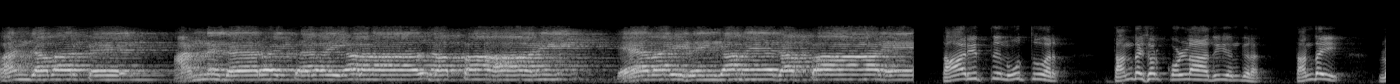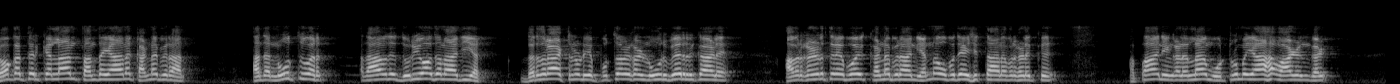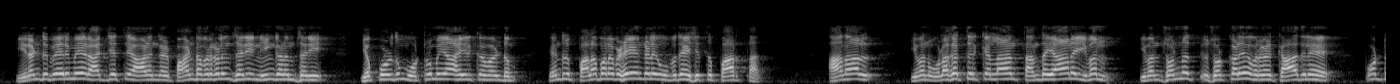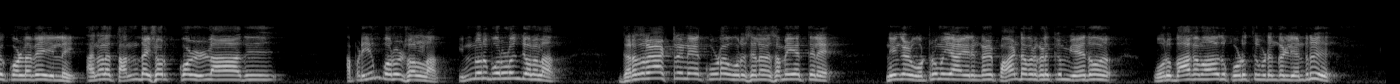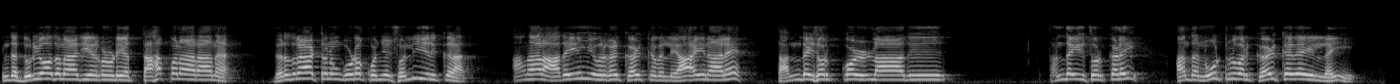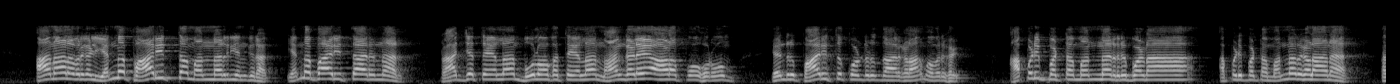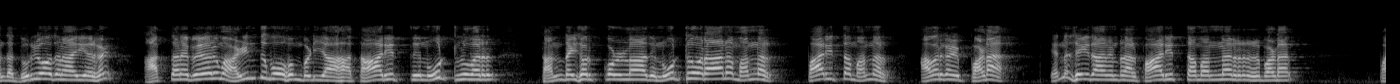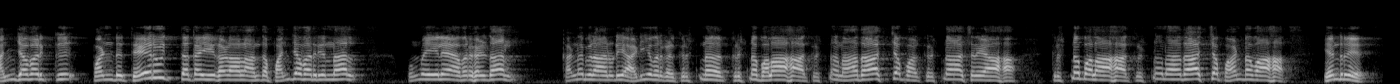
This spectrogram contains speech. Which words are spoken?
பஞ்சவர்க்கு அன்னு தேர்வைத்தவைகளால் தப்பாணி தேவகி சிங்கமே தப்பாணி தாரித்து நூத்துவர் தந்தை சொற்கொள்ளாது என்கிறார். தந்தை லோகத்திற்கெல்லாம் தந்தையான கண்ணபிரான் அந்த நூத்துவர் அதாவது துரியோதனாதியர் திருதராஷ்டனுடைய புத்தர்கள் நூறு பேர் இருக்காளே அவர்களிடத்திலே போய் கண்ணபிரான் என்ன உபதேசித்தான் அவர்களுக்கு? அப்பா நீங்கள் எல்லாம் ஒற்றுமையாக வாழுங்கள். இரண்டு பேருமே ராஜ்யத்தை ஆளுங்கள். பாண்டவர்களும் சரி நீங்களும் சரி எப்பொழுதும் ஒற்றுமையாக இருக்க வேண்டும் என்று பல பல விஷயங்களை உபதேசித்து பார்த்தான். ஆனால் இவன் உலகத்திற்கெல்லாம் தந்தையான இவன் இவன் சொன்ன சொற்களை அவர்கள் காதிலே போட்டுக்கொள்ளவே இல்லை. அதனால தந்தை சொற்கொள்ளாது. அப்படியும் பொருள் சொல்லலாம். இன்னொரு பொருளும் சொல்லலாம். தரதராஷ்டிரனே கூட ஒரு சில சமயத்திலே நீங்கள் ஒற்றுமையாயிருங்கள். பாண்டவர்களுக்கும் ஏதோ ஒரு பாகமாவது கொடுத்து விடுங்கள் என்று இந்த துரியோதனாதியர்களுடைய தகப்பனாரான திருதராட்டனும் கூட கொஞ்சம் சொல்லி இருக்கிறார் ஆனால் அதையும் இவர்கள் கேட்கவில்லை. ஆகினாலே தந்தை சொற்கொள்ளாது. தந்தை சொற்களை அந்த நூற்றுவர் கேட்கவே இல்லை. ஆனால் அவர்கள் என்ன பாரித்த மன்னர் என்கிறார். என்ன பாரித்தார் என்னார்? ராஜ்யத்தை எல்லாம் பூலோகத்தை எல்லாம் நாங்களே ஆளப் போகிறோம் என்று பாரித்துக் கொண்டிருந்தார்களாம் அவர்கள். அப்படிப்பட்ட மன்னர் படா அப்படிப்பட்ட மன்னர்களான அந்த துரியோதனாரியர்கள் அத்தனை பேரும் அழிந்து போகும்படியாக தாரித்து நூற்றுவர் தந்தை சொற்கொள்ளாது நூற்றுவரான மன்னர் பாரித்த மன்னர் அவர்கள் பட. என்ன செய்தான் என்றால் பாரித்த மன்னர் பட பஞ்சவர்க்கு பண்டு தேருத்த கைகளால் அந்த பஞ்சவர் என்னால் உண்மையிலே அவர்கள்தான் கண்ணபிரானுடைய அடியவர்கள். கிருஷ்ண கிருஷ்ணபலாகா கிருஷ்ணநாதாச்ச ப- கிருஷ்ணபலாகா கிருஷ்ணநாதாச்ச பாண்டவாகா என்று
